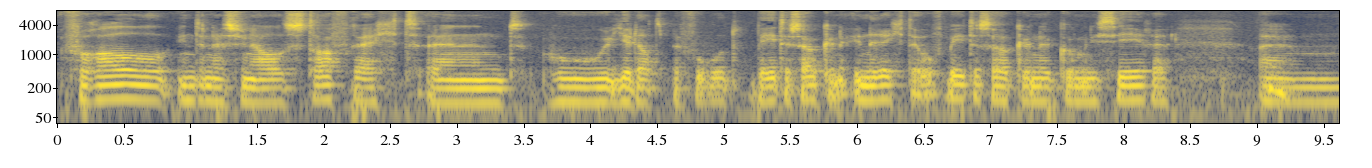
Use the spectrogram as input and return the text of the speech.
vooral internationaal strafrecht en hoe je dat bijvoorbeeld beter zou kunnen inrichten of beter zou kunnen communiceren. Ehm,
